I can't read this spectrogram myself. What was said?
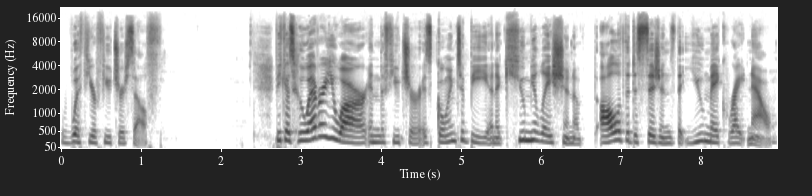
with your future self. Because whoever you are in the future is going to be an accumulation of all of the decisions that you make right now.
